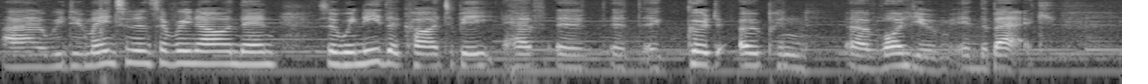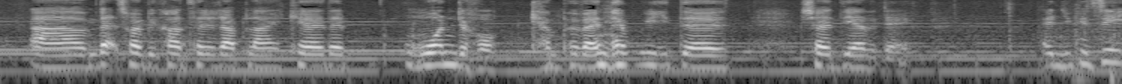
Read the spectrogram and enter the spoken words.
Uh, we do maintenance every now and then, so we need the car to be have a, a, a good open uh, volume in the back. Um, that's why we can't set it up like uh, that wonderful camper van that we uh, showed the other day. And you can see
